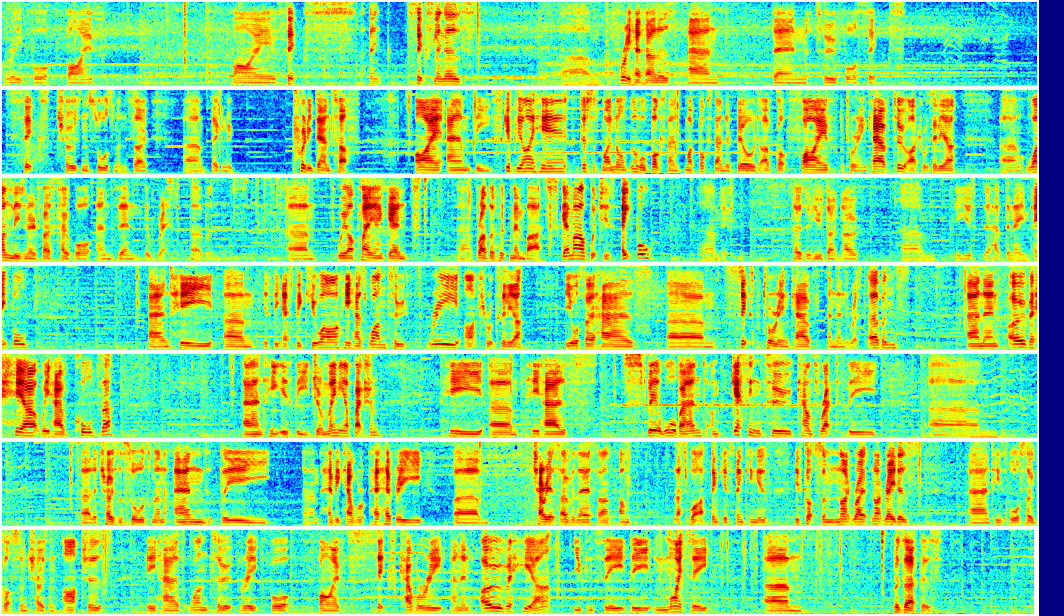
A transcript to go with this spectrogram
three, four, five, five, six, think. Six slingers, um, three head hurlers, and then two, four, six, six chosen swordsmen. So um, they're going to be pretty damn tough. I am the Scipii here, just as my norm normal bog stand my bog standard build. I've got five Praetorian Cav, two Archer Auxilia, um, one Legionary First Cohort, and then the rest Urbans. Um, we are playing against uh, Brotherhood member Skema, which is 8 ball. Um, if those of you don't know, um, he used to have the name 8 ball. And he um, is the SPQR. He has one, two, three Archer Auxilia. He also has um, six Praetorian Cav and then the rest Urbans. And then over here we have Korbza, and he is the Germania faction. He um, he has spear warband. I'm guessing to counteract the um, uh, the chosen swordsman and the um, heavy cavalry, heavy um, chariots over there. So I'm, I'm, that's what I think his thinking is. He's got some night, ra night raiders, and he's also got some chosen archers he has one, two, three, four, five, six cavalry, and then over here you can see the mighty um, berserkers.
